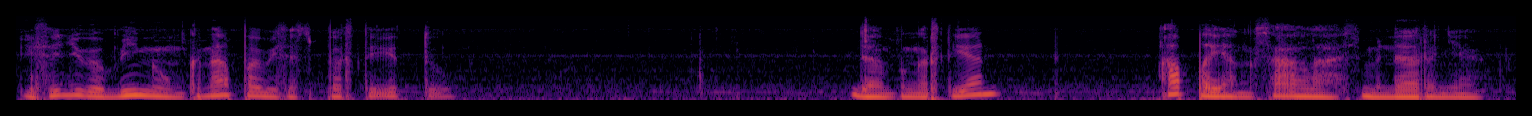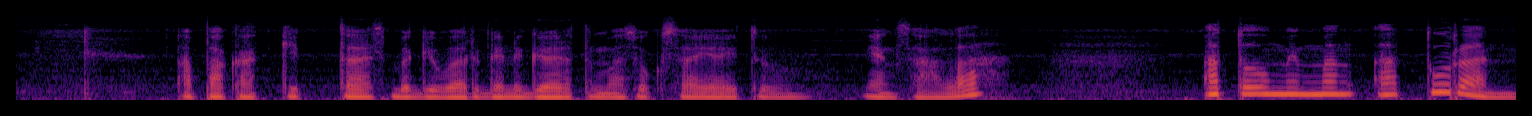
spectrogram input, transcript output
Ya, saya juga bingung kenapa bisa seperti itu dalam pengertian apa yang salah sebenarnya? Apakah kita sebagai warga negara termasuk saya itu yang salah? Atau memang aturan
